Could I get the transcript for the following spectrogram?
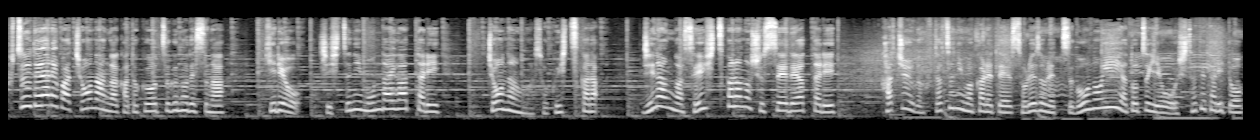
普通であれば長男が家督を継ぐのですが器量資質に問題があったり長男は側室から次男が正室からの出生であったり家中が2つに分かれてそれぞれ都合のいい跡継ぎを押し立てたりと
